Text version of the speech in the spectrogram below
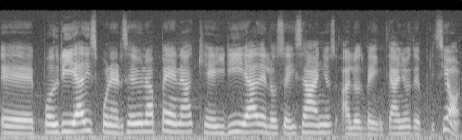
eh, podría disponerse de una pena que iría de los 6 años a los 20 años de prisión.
